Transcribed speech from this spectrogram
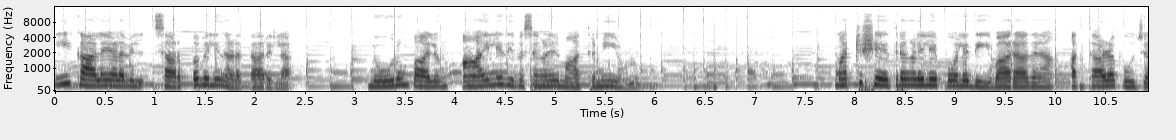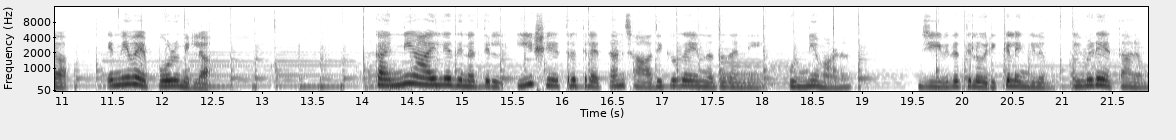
ഈ കാലയളവിൽ സർപ്പബലി നടത്താറില്ല. നൂറും പാലും ആയില്യ ദിവസങ്ങളിൽ മാത്രമേയുള്ളൂ. മറ്റു ക്ഷേത്രങ്ങളിലെ പോലെ ദീപാരാധന അത്താഴപൂജ എന്നിവ എപ്പോഴുമില്ല. കന്നി ആയില്യ ദിനത്തിൽ ഈ ക്ഷേത്രത്തിൽ എത്താൻ സാധിക്കുക എന്നത് തന്നെ പുണ്യമാണ്. ജീവിതത്തിൽ ഒരിക്കലെങ്കിലും ഇവിടെ എത്താനും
